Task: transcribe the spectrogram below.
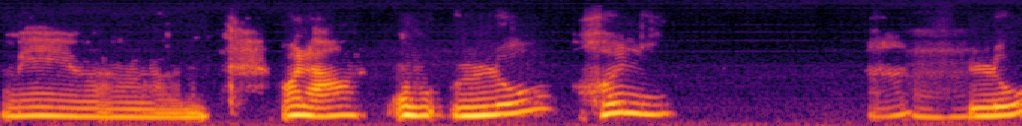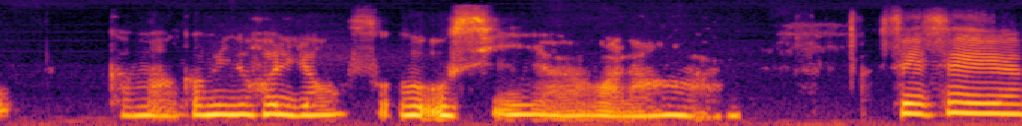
Mais euh, voilà, ou l'eau relie hein, Mhm. l'eau comme, un- comme une reliance au- aussi, euh, voilà. C'est, c'est,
